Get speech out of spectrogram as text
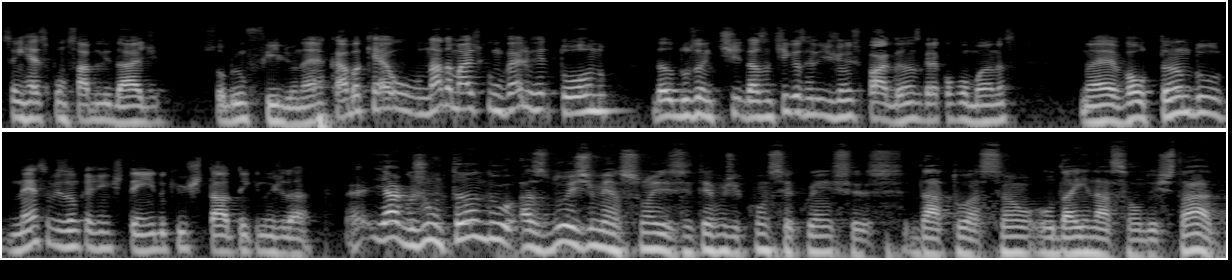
sem responsabilidade sobre um filho, né? Acaba que é o, nada mais que um velho retorno da, dos anti, das antigas religiões pagãs greco-romanas, né? voltando nessa visão que a gente tem do que o Estado tem que nos dar. É, Iago, juntando as duas dimensões em termos de consequências da atuação ou da inação do Estado,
